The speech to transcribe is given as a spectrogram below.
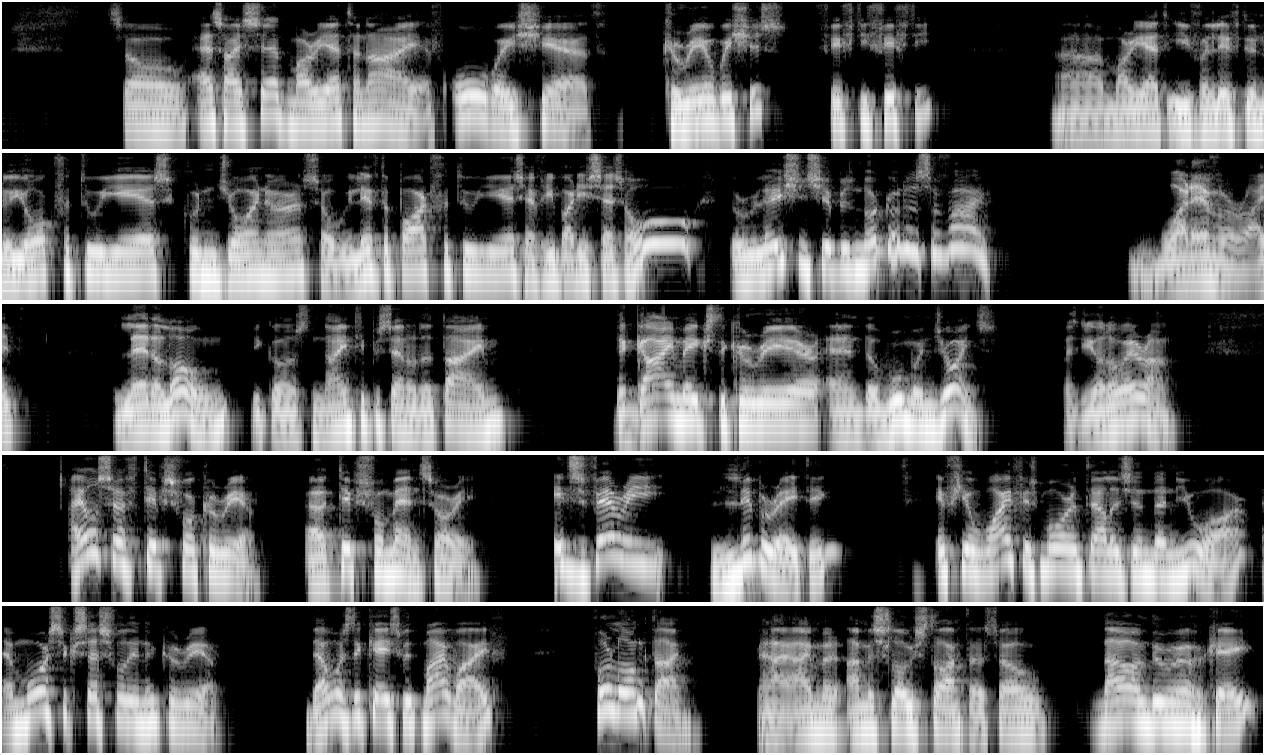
So, as I said, Mariette and I have always shared career wishes 50 50. Uh, Mariette even lived in New York for two years, couldn't join her. So, we lived apart for two years. Everybody says, oh, the relationship is not going to survive. Whatever, right? Let alone because 90% of the time, the guy makes the career and the woman joins. That's the other way around. I also have tips for career, uh, tips for men, sorry. It's very liberating if your wife is more intelligent than you are and more successful in a career. That was the case with my wife for a long time. I, am a, I'm a slow starter, so now I'm doing okay.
